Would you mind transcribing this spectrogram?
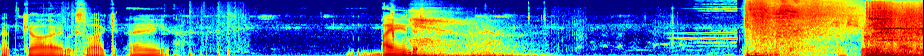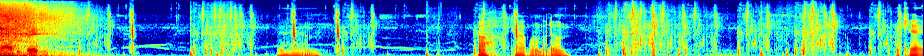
That guy like a bandit. I'm sure of the. Um, oh god, what am I doing? Okay.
